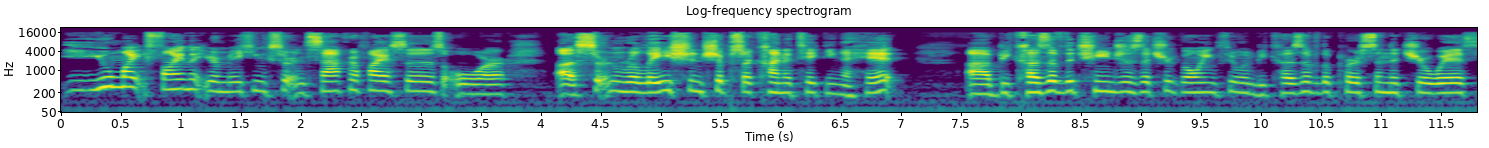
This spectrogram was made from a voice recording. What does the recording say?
you might find that you're making certain sacrifices or uh, certain relationships are kind of taking a hit uh, because of the changes that you're going through and because of the person that you're with.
